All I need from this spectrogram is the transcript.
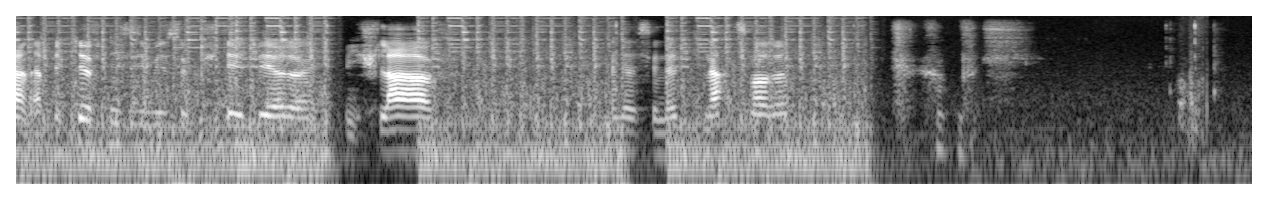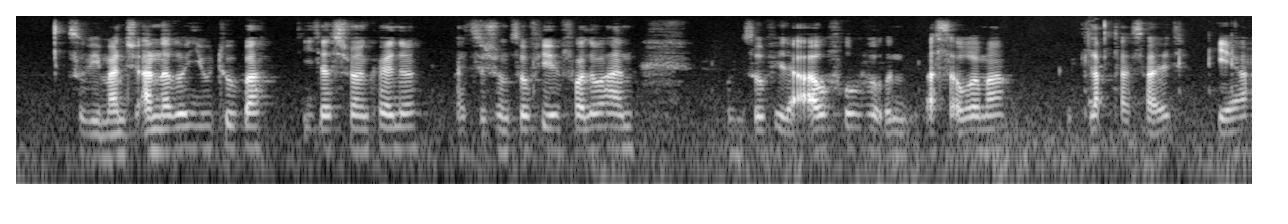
Menschen an Bedürfnisse, die mir so gestellt wäre, wie Schlaf. Wenn das hier nicht nachts mache. so wie manche andere YouTuber, die das schon können weil sie schon so viele Follower haben und so viele Aufrufe und was auch immer, klappt das halt eher.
